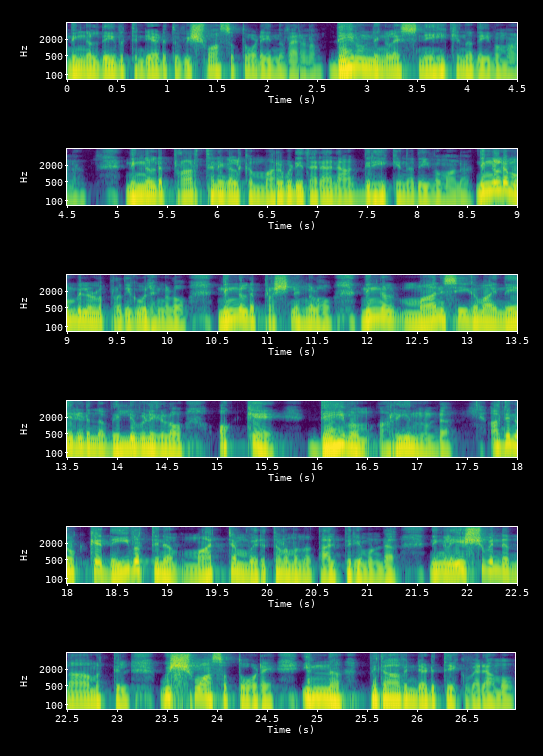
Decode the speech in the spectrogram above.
നിങ്ങൾ ദൈവത്തിന്റെ അടുത്ത് വിശ്വാസത്തോടെ ഇന്ന് വരണം. ദൈവം നിങ്ങളെ സ്നേഹിക്കുന്ന ദൈവമാണ്. നിങ്ങളുടെ പ്രാർത്ഥനകൾക്ക് മറുപടി തരാൻ ആഗ്രഹിക്കുന്ന ദൈവമാണ്. നിങ്ങളുടെ മുമ്പിലുള്ള പ്രതികൂലങ്ങളോ നിങ്ങളുടെ പ്രശ്നങ്ങളോ നിങ്ങൾ മാനസികമായി നേരിടുന്ന വെല്ലുവിളികളോ ഒക്കെ ദൈവം അറിയുന്നുണ്ട്. അതിനൊക്കെ ദൈവത്തിന് മാറ്റം വരുത്തണമെന്ന് താല്പര്യമുണ്ട്. നിങ്ങൾ യേശുവിന്റെ നാമത്തിൽ വിശ്വാസത്തോടെ ഇന്ന് പിതാവിന്റെ അടുത്തേക്ക് വരാമോ?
